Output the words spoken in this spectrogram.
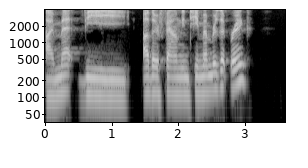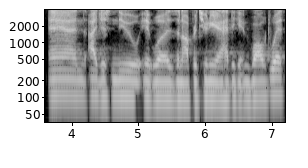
I met the other founding team members at Brinc and I just knew it was an opportunity I had to get involved with.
